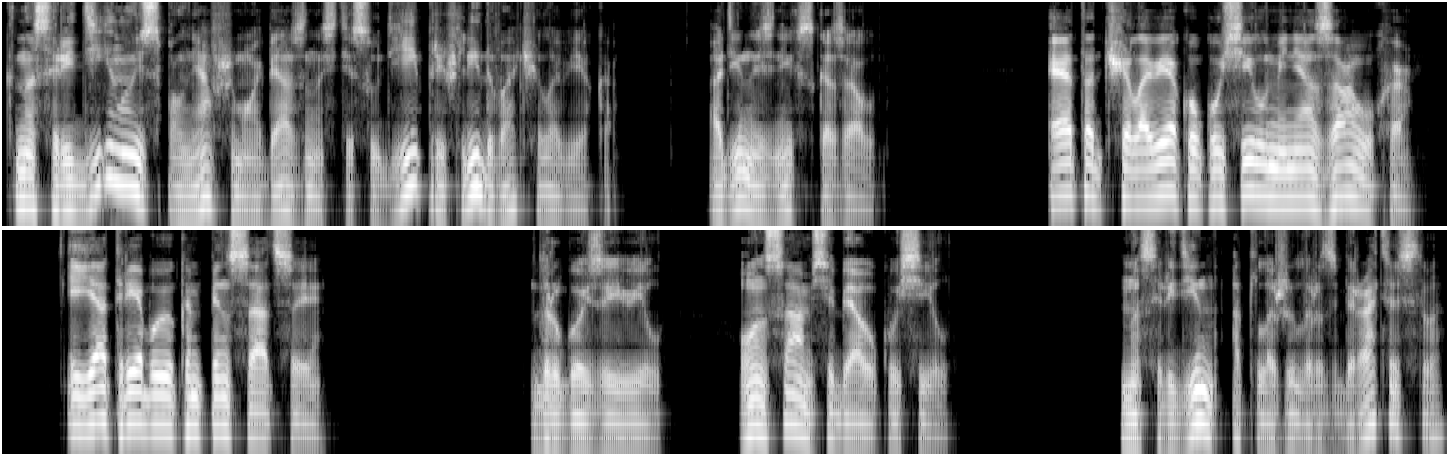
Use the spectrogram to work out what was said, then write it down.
К Насредину, исполнявшему обязанности судьи, пришли два человека. Один из них сказал, «Этот человек укусил меня за ухо, и я требую компенсации». Другой заявил, «Он сам себя укусил». Насредин отложил разбирательство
